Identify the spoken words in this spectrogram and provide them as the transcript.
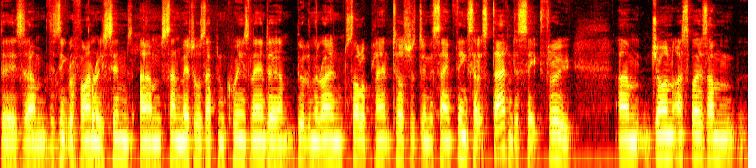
there's um, the zinc refinery Sims um, Sun Metals up in Queensland are building their own solar plant. Telstra's doing the same thing, so it's starting to seep through. Um, John, I suppose I'm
